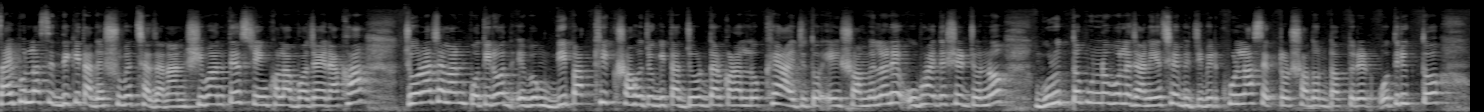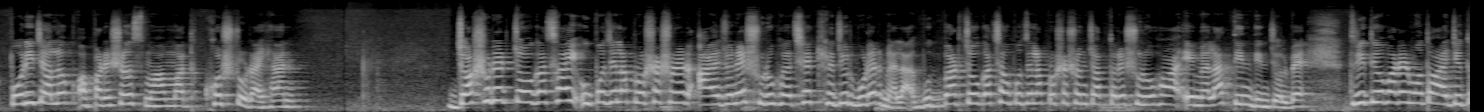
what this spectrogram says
সাইফুল্লাহ সিদ্দিকী তাদের শুভেচ্ছা জানান। সীমান্তে শৃঙ্খলা বজায় রাখা চোরাচালান প্রতিরোধ এবং দ্বিপাক্ষিক সহযোগিতা জোরদার করার লক্ষ্যে আয়োজিত এই সম্মেলনে উভয় দেশের জন্য গুরুত্বপূর্ণ বলে জানিয়েছে বিজিবির খুলনা সেক্টর সদর দপ্তরের অতিরিক্ত পরিচালক অপারেশনস মোহাম্মদ খসরু রাইহান যশোরের চৌগাছায় উপজেলা প্রশাসনের আয়োজনে শুরু হয়েছে খেজুর গুড়ের মেলা। বুধবার চৌগাছা উপজেলা প্রশাসন চত্বরে শুরু হওয়া এ মেলা তিন দিন চলবে। তৃতীয়বারের মতো আয়োজিত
